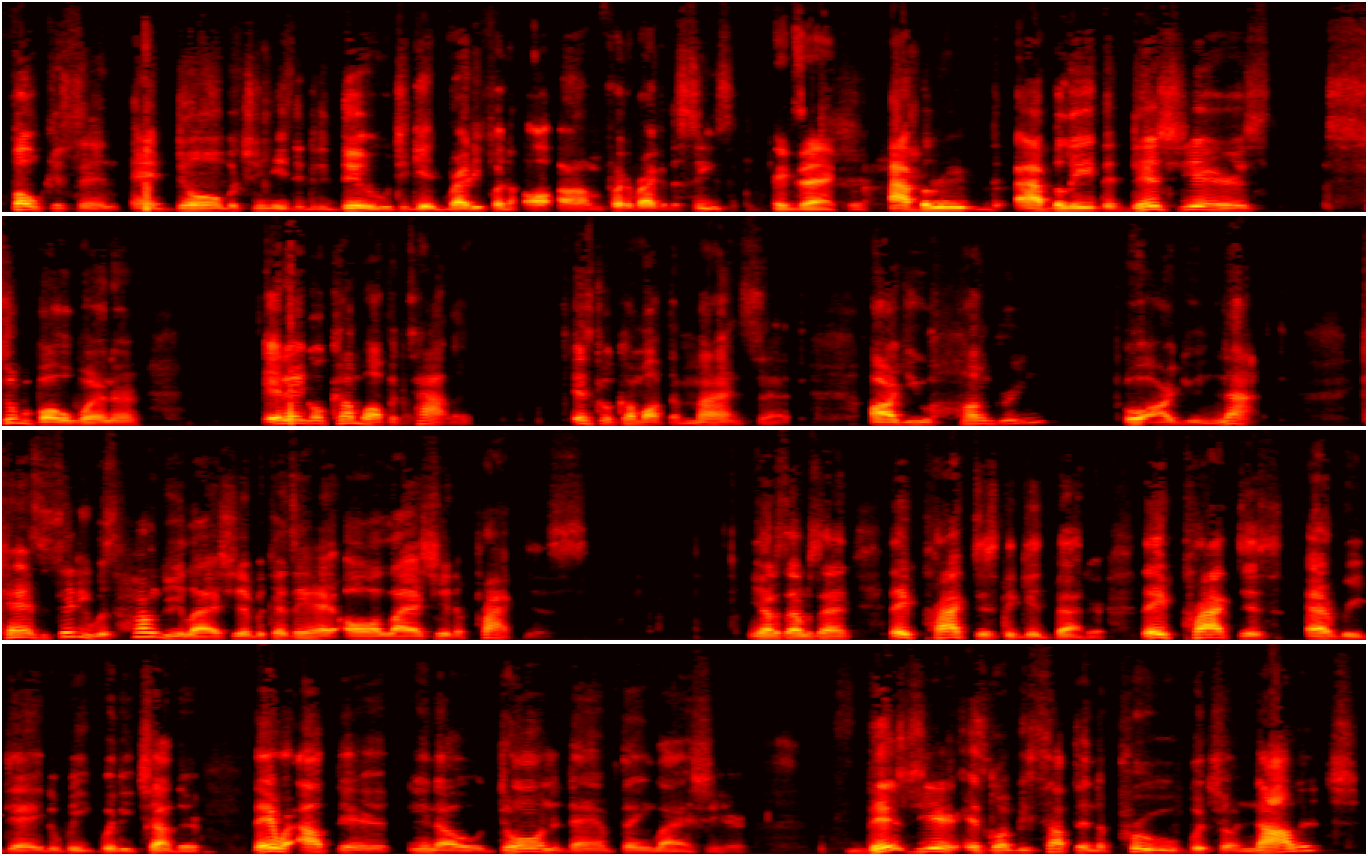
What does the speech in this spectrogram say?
focusing and doing what you needed to do to get ready for the um for the regular season. Exactly. I believe I believe that this year's Super Bowl winner, it ain't gonna come off of talent. It's gonna come off the mindset. Are you hungry or are you not? Kansas City was hungry last year because they had all last year to practice. You understand what I'm saying? They practice to get better. They practice every day the week with each other. They were out there, you know, doing the damn thing last year. This year is going to be something to prove with your knowledge,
